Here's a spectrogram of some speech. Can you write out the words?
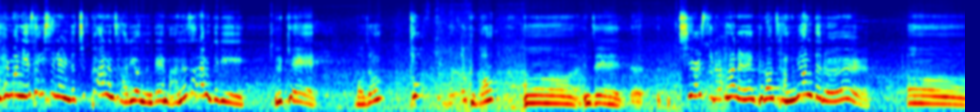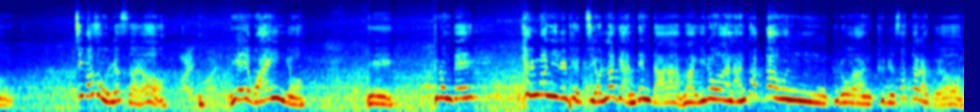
할머니의 생신을 이제 축하하는 자리였는데 많은 사람들이 이렇게 뭐죠? 토 뭐죠 그거 어 이제 어, 치얼스를 하는 그런 장면들을 어 찍어서 올렸어요. 예 와인요. 예 그런데 할머니 를 뵙지 연락이 안 된다. 막 이러한 안타까운 그러한 글을 썼더라고요.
